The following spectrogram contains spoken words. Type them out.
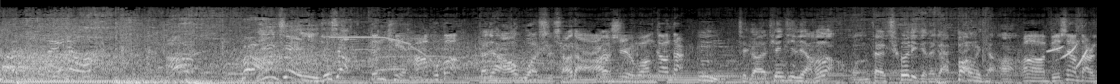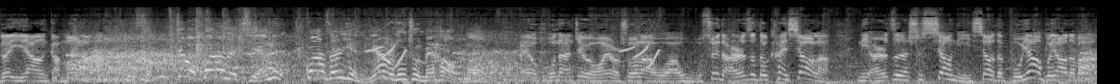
一辆我。一见你就笑。跟帖阿不棒，大家好，我是小胆我。是王钢蛋儿。嗯，这个天气凉了，我们在车里给大家帮一下啊。啊，别像胆儿哥一样感冒了啊！这么欢乐的节目，瓜子饮料都准备好了吗？还有湖南这位网友说了，我五岁的儿子都看笑了，你儿子是笑你笑的不要不要的吧？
